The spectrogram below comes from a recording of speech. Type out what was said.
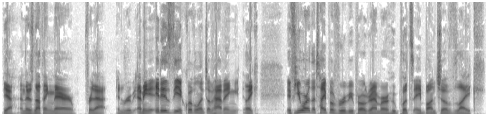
Yeah, and there's nothing there for that in Ruby. I mean, it is the equivalent of having like if you are the type of Ruby programmer who puts a bunch of like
